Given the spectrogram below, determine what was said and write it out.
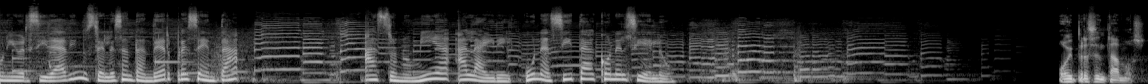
Universidad Industrial de Santander presenta Astronomía al aire, una cita con el cielo. Hoy presentamos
